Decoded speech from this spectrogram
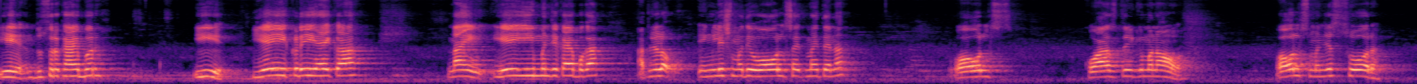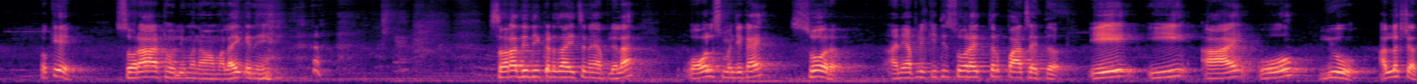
ए दुसरं काय बरं? ई. ये इकडे आहे का? नाही ए ई म्हणजे काय बघा? आपल्याला इंग्लिशमध्ये वॉवल्स आहेत माहीत आहे ना? वॉवल्स वाजतोय की म्हणावं? वॉवल्स म्हणजे स्वर. ओके? स्वरा आठवली म्हणावं मला आहे की नाही? स्वरा दिदीकडे जायचं नाही आपल्याला. वॉवल्स म्हणजे काय? स्वर. आणि आपले किती स्वर आहेत तर पाच आहेत. A E I O U. आलं लक्षात?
